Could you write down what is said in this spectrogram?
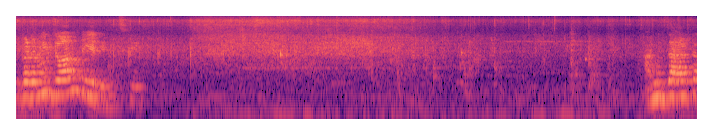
এবার আমি জল দিয়ে দিচ্ছি। আমি জালটা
